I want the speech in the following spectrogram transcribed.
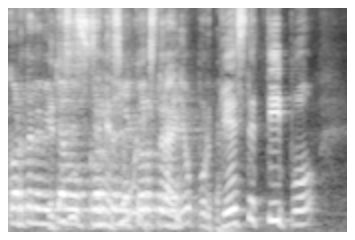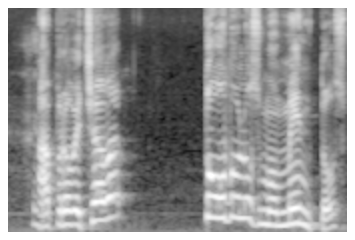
Córtele, mi Entonces se me hace muy extraño porque este tipo aprovechaba todos los momentos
